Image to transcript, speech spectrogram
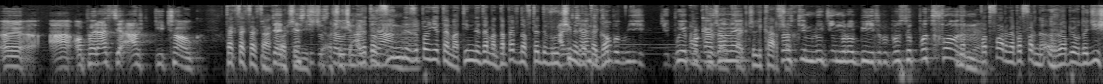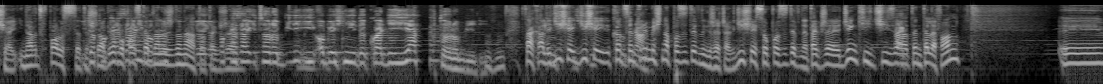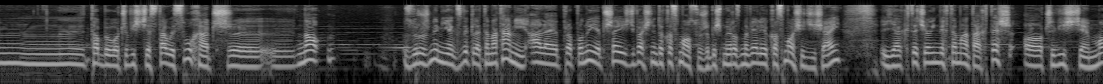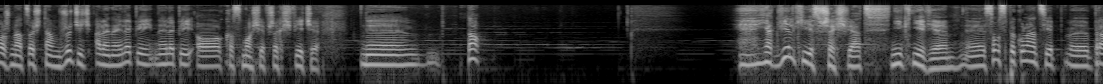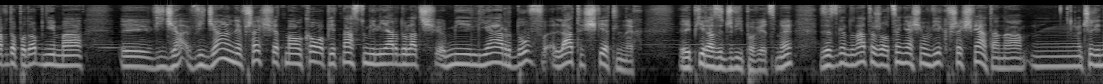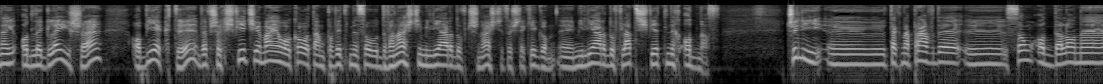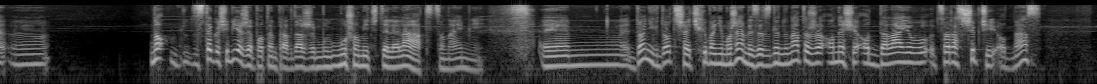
e, a, operacja Artichoke. Tak, tak, tak, tak, oczywiście, oczywiście. Ale to nagrane. inny zupełnie temat, inny temat. Na pewno wtedy wrócimy do tego. tylko powiedzieć, że były Artichoke, pokazane, tak, czyli co tym ludziom robili. To po prostu potworne. No, potworne, potworne. Robią do dzisiaj i nawet w Polsce I też robią, bo Polska po należy do NATO, e, także... Pokazali, co robili i objaśnili dokładnie, jak to robili. Tak, ale dzisiaj, dzisiaj koncentrujmy się na pozytywnych rzeczach. Dzisiaj są pozytywne, także dzięki Ci za Tak. ten telefon. To był oczywiście stały słuchacz. yy, No, z różnymi jak zwykle tematami, ale proponuję przejść właśnie do kosmosu, żebyśmy rozmawiali o kosmosie dzisiaj. Jak chcecie o innych tematach, też oczywiście można coś tam wrzucić, ale najlepiej, najlepiej o kosmosie wszechświecie. Yy, No, Jak wielki jest wszechświat, nikt nie wie. E, Są spekulacje, e, prawdopodobnie ma widzia, widzialny wszechświat ma około 15 miliardów lat, miliardów lat świetlnych. E, Pi razy drzwi powiedzmy, ze względu na to, że ocenia się wiek wszechświata, na, mm, czyli najodleglejsze obiekty we wszechświecie mają około tam powiedzmy są 12 miliardów, 13 coś takiego e, miliardów lat świetlnych od nas. Czyli y, tak naprawdę y, są oddalone. y, no, z tego się bierze potem, prawda, że mu, muszą mieć tyle lat, co najmniej. Do nich dotrzeć chyba nie możemy, ze względu na to, że one się oddalają coraz szybciej od nas,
